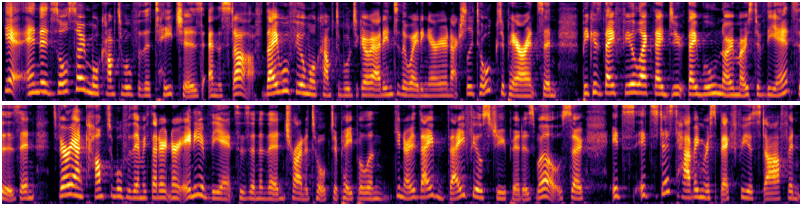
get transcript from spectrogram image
Yeah, and it's also more comfortable for the teachers and the staff. They will feel more comfortable to go out into the waiting area and actually talk to parents and because they feel like they do they will know most of the answers and it's very uncomfortable for them if they don't know any of the answers and are then trying to talk to people and you know they they feel stupid as well. So it's it's just having respect for your staff and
